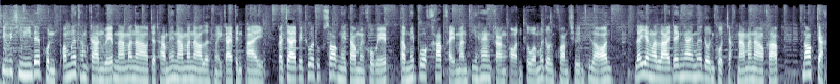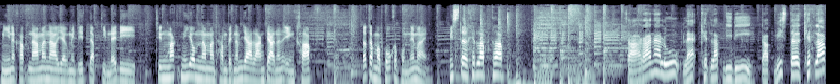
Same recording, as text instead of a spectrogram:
ที่วิธีนี้ได้ผลเพราะเมื่อทำการเวฟน้ำมะนาวจะทำให้น้ำมะนาวระเหยกลายเป็นไอ กระจายไปทั่วทุกซอกในเตาไมโครเวฟทำให้พวกคราบไขมันที่แห้งกลางอ่อนตัวเมื่อโดนความชื้นที่ร้อน และยังละลายได้ง่ายเมื่อโดนกดจากน้ำมะนาวครับ นอกจากนี้นะครับน้ำมะนาวยังมีฤทธิ์ดับกลิ่นได้ดี จึงมักนิยมนำมาทำเป็นน้ำยาล้างจานนั่นเองครับ แล้วกลับมาพบกับผมได้ใหม่มิสเตอร์เคล็ดลับครับ สาระน่ารู้และเคล็ดลับดีๆ กับมิสเตอร์เคล็ดลับ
